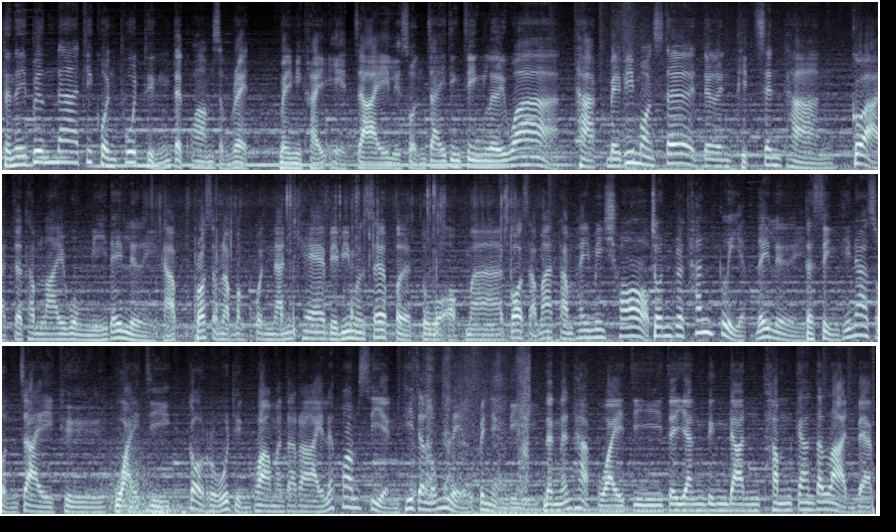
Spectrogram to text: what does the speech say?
แต่ในเบื้องหน้าที่คนพูดถึงแต่ความสำเร็จ ไม่มีใครเอะใจหรือสนใจจริง ๆ เลยว่าหาก Baby Monster เดินผิดเส้นทาง ก็อาจจะทำลายวงนี้ได้เลยครับ เพราะสำหรับบางคนนั้นแค่ Baby Monster เปิดตัวออกมา ก็สามารถทำให้ไม่ชอบ จนกระทั่งเกลียดได้เลย แต่สิ่งที่น่าสนใจคือ YG ก็รู้ถึงความอันตรายและความเสี่ยงที่จะล้มเหลวเป็นอย่างดี ดังนั้นหาก YG จะยังดึงดันทำการตลาดแบบ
